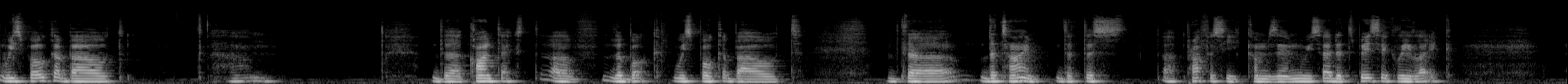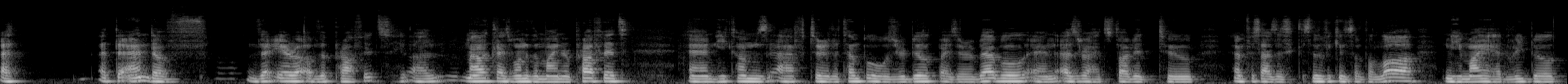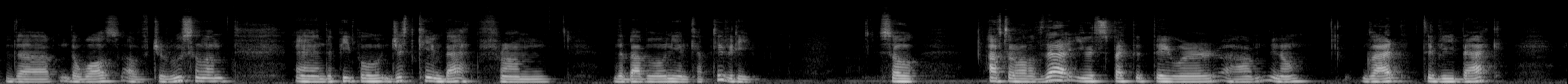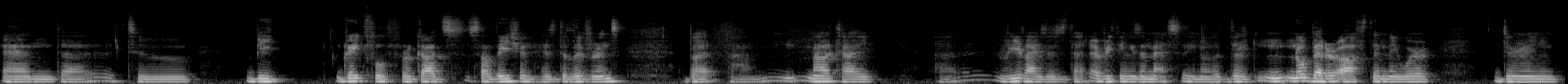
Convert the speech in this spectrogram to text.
we spoke about um, the context of the book. We spoke about the the time that this uh, prophecy comes in. We said it's basically like at at the end of the era of the prophets. Uh, Malachi is one of the minor prophets, and he comes after the temple was rebuilt by Zerubbabel, and Ezra had started to emphasize the significance of the law. Nehemiah had rebuilt the the walls of Jerusalem, and the people just came back from the Babylonian captivity. So, after all of that, you expect that they were, um, you know, glad to be back and uh, to be grateful for God's salvation, His deliverance. But um, Malachi uh, realizes that everything is a mess. You know, they're no better off than they were during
